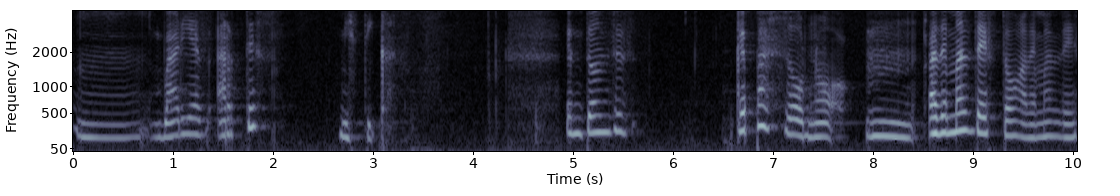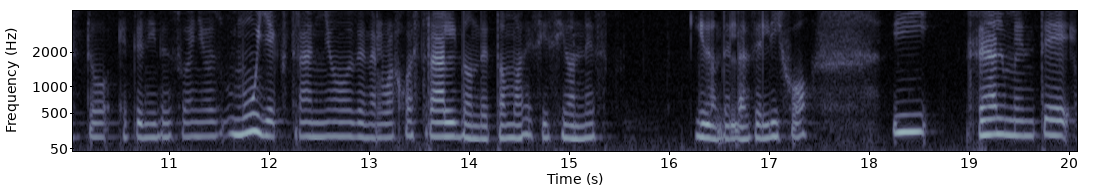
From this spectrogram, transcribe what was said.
mm, varias artes místicas. Entonces, ¿qué pasó? No, mm, además de esto, además de esto, he tenido sueños muy extraños en el bajo astral donde tomo decisiones y donde las elijo y realmente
